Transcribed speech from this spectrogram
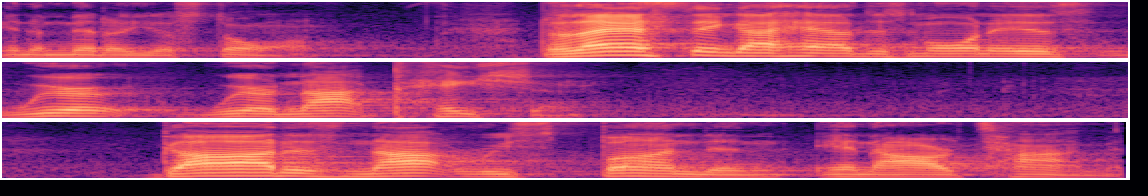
in the middle of your storm? The last thing I have this morning is we're, we're not patient. God is not responding in our timing.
